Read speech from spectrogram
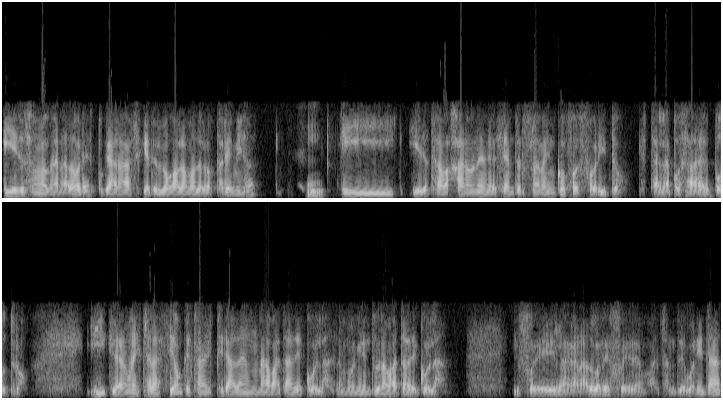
y ellos son los ganadores, porque ahora si quieres luego hablamos de los premios. Y, y ellos trabajaron en el Centro Flamenco Fosforito, que está en la Posada del Potro. y crearon una instalación que estaba inspirada en una bata de cola, en el movimiento de una bata de cola. Y fue la ganadora y fue bastante bonita.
